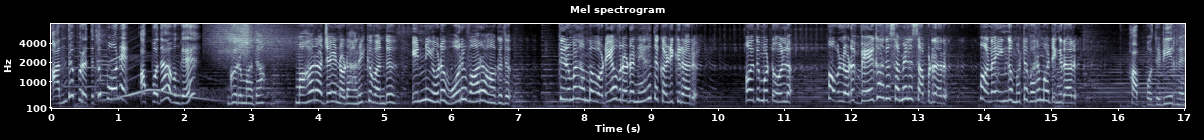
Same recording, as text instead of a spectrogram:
அந்த புறத்துக்கு போனேன். அப்போதான் அவங்க குருமாதா மகாராஜா என்னோட அறைக்கு வந்து இன்னியோட ஒரு வாரம் ஆகுது. திருமலம்பாவோடய அவரோட நேரத்தை கழிக்கிறாரு. அது மட்டும் இல்ல அவளோட வேகாத சமையல சாப்பிடுறாரு. ஆனா இங்க மட்டும் வர மாட்டேங்கிறாரு அப்போ திடீர்னு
